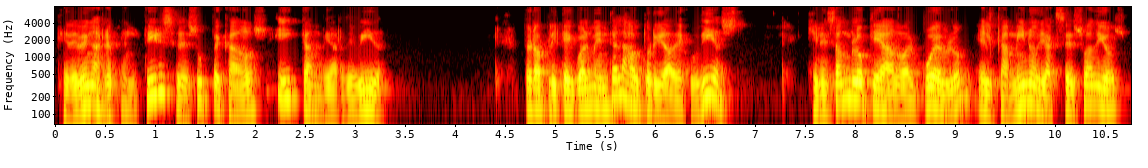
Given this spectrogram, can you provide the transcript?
que deben arrepentirse de sus pecados y cambiar de vida pero aplica igualmente a las autoridades judías, quienes han bloqueado al pueblo el camino de acceso a Dios,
